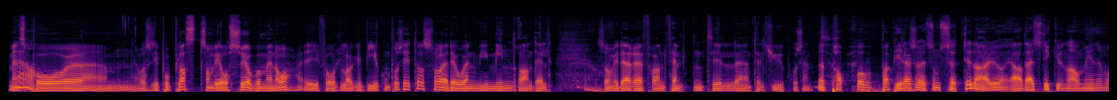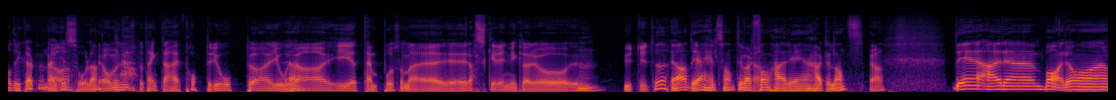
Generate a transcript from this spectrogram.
mens Ja. på, hva skal si, på plast, som vi også jobber med nå, i forhold til å lage biokompositter, så er det jo en mye mindre andel. Som vi der er fra en 15 til, eh, til 20% Men papp og papir er så høyt som 70. Da er det jo ja, det er et stykke unna aluminium, og Richard, men det er ja. ikke så langt. Ja, men husk på, tenk, det her popper jo opp av jorda i et tempo som er raskere enn vi klarer å utnytte det. Ja, det er helt sant. I hvert Ja. fall her, i, her til lands. Ja. Det er eh, bare å,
